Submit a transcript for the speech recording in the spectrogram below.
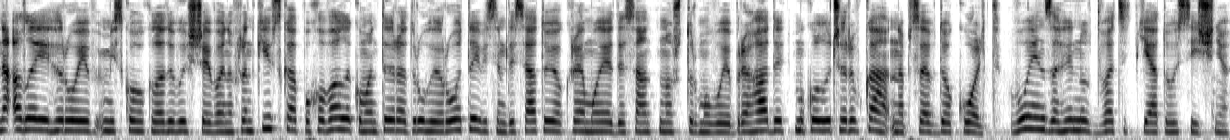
На алеї героїв міського кладовища Івано-Франківська поховали командира 2-ї роти 80-ї окремої десантно-штурмової бригади Миколу Черевка на псевдо Кольт. Воїн загинув 25 січня.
